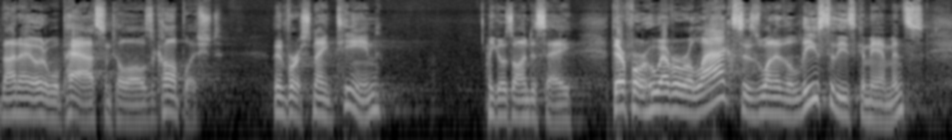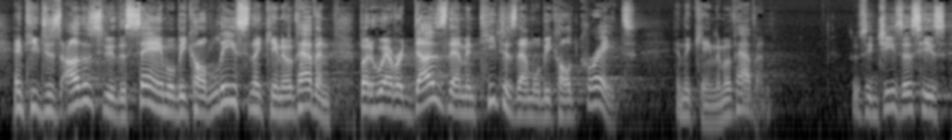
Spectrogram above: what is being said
Not an iota will pass until all is accomplished. Then, verse 19 he goes on to say, Therefore, whoever relaxes one of the least of these commandments and teaches others to do the same will be called least in the kingdom of heaven. But whoever does them and teaches them will be called great in the kingdom of heaven. So, see, Jesus, he's,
